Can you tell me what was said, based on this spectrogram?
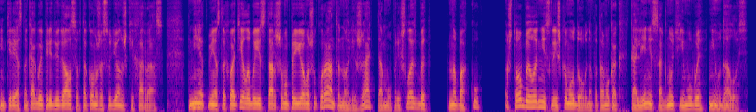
Интересно, как бы передвигался в таком же суденышке Харас? Нет, места хватило бы и старшему приемышу куранта, но лежать тому пришлось бы на боку, что было не слишком удобно, потому как колени согнуть ему бы не удалось.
